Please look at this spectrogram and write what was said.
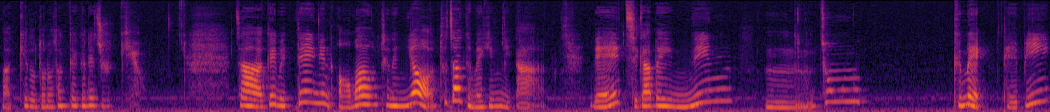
마켓 오더로 선택을 해줄게요. 자, 그 밑에 있는 어마운트는요, 투자 금액입니다. 내 지갑에 있는, 음, 총 금액 대비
